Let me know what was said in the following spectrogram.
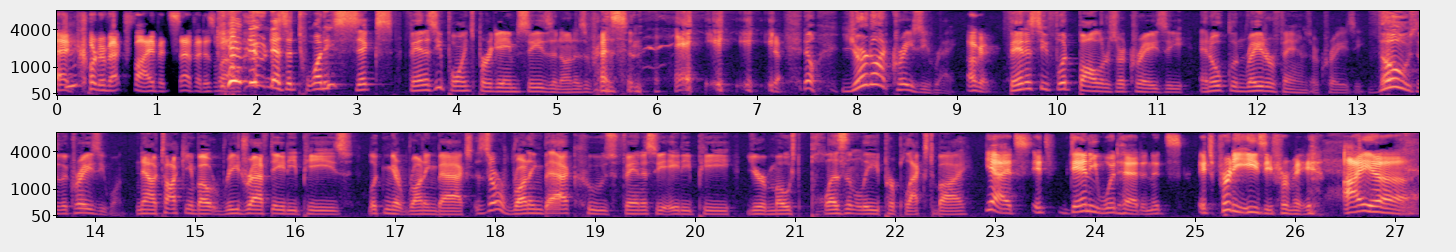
at quarterback five and seven as well. Cam Newton has a 26 fantasy points per game season on his resume. yeah. No, you're not crazy, Ray. Okay. Fantasy footballers are crazy, and Oakland Raider fans are crazy. Those are the crazy ones. Now, talking about redraft ADPs, looking at running backs, is there a running back whose fantasy ADP you're most pleasantly perplexed by? Yeah, it's it's Danny Woodhead, and it's it's pretty easy for me. I uh.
